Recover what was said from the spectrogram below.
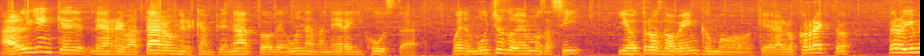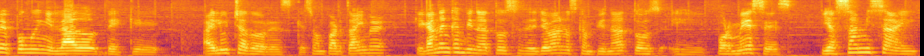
a alguien que le arrebataron el campeonato de una manera injusta. Bueno, muchos lo vemos así y otros lo ven como que era lo correcto, pero yo me pongo en el lado de que hay luchadores que son part-timer que ganan campeonatos, se llevan los campeonatos eh, por meses. Y a Sami Zayn,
